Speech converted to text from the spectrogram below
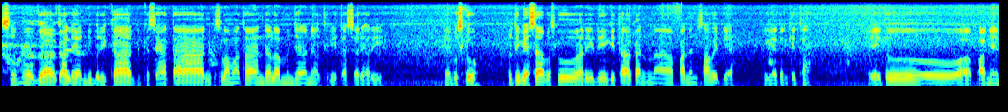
Semoga kalian diberikan kesehatan, keselamatan dalam menjalani aktivitas sehari-hari. Ya bosku, seperti biasa bosku, hari ini kita akan uh, panen sawit ya, kegiatan kita. Yaitu uh, panen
